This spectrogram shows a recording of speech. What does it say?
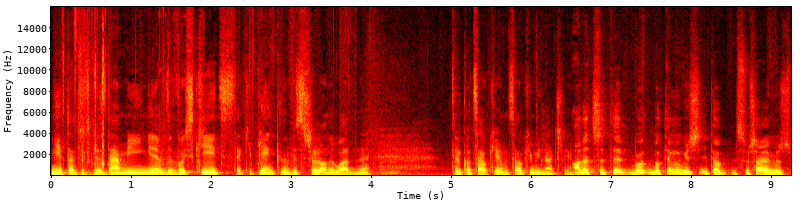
nie w Tańcu z Gwiazdami, nie w The Voice Kids, taki piękny, wystrzelony, ładny, tylko całkiem, całkiem inaczej. Ale czy ty, bo, bo ty mówisz, i to słyszałem już,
